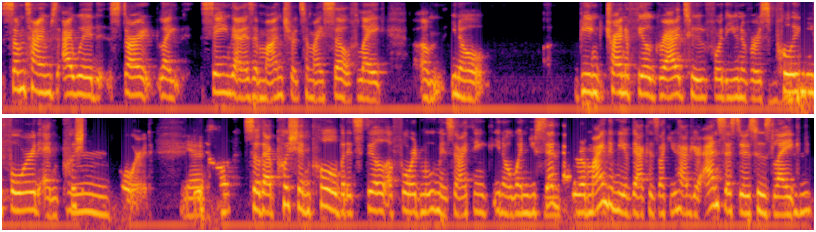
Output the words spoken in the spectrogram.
sometimes I would start like saying that as a mantra to myself, like um, you know being trying to feel gratitude for the universe pulling me forward and pushing mm. me forward Yeah. You know? So that push and pull, but it's still a forward movement. So I think, you know, when you said that, it reminded me of that because, like, you have your ancestors who's like mm-hmm.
